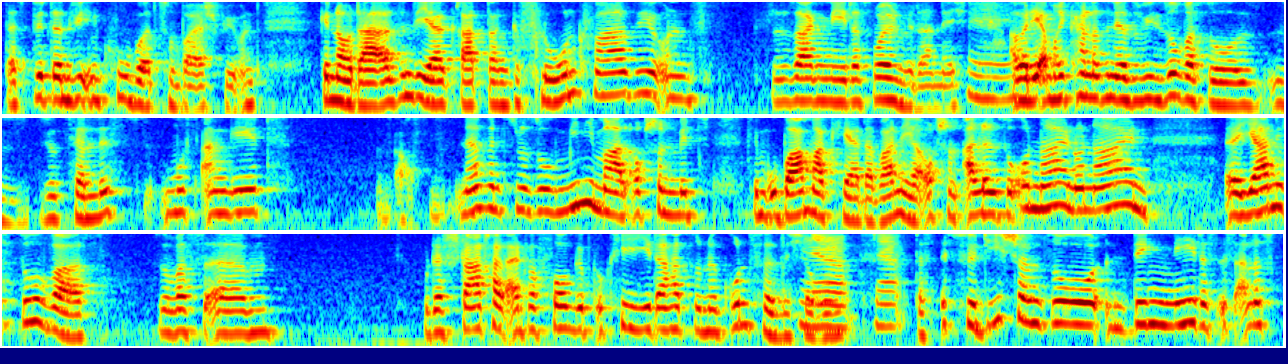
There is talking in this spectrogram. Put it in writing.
Das wird dann wie in Kuba zum Beispiel und genau da sind die ja gerade dann geflohen quasi und sagen, nee, das wollen wir da nicht. Mhm. Aber die Amerikaner sind ja sowieso, was so Sozialismus angeht, auch ne, wenn es nur so minimal, auch schon mit dem Obamacare, da waren die ja auch schon alle so, oh nein, oh nein, äh, ja nicht sowas, sowas, ähm, wo der Staat halt einfach vorgibt, okay, jeder hat so eine Grundversicherung. Ja, ja. Das ist für die schon so ein Ding, nee, das ist alles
